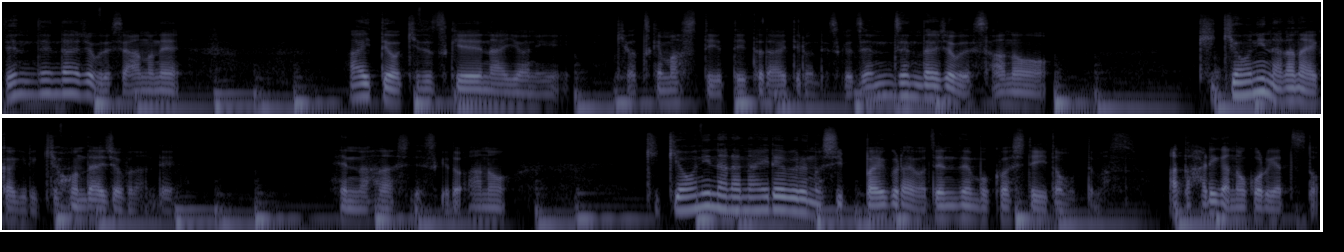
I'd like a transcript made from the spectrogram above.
全然大丈夫ですよ。あのね相手を傷つけないように気をつけますって言っていただいてるんですけど全然大丈夫です。あの気境にならない限り基本大丈夫なんで。変な話ですけどあの境にならないレベルの失敗ぐらいは全然僕はしていいと思ってます。あと針が残るやつと。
